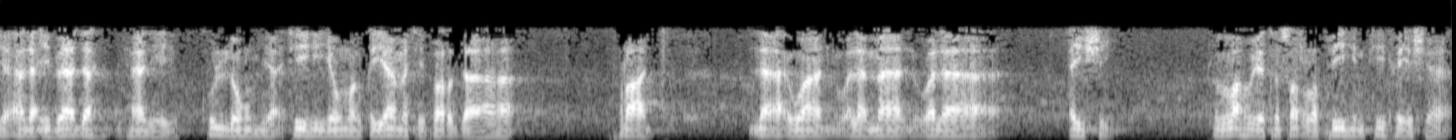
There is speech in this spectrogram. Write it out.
جعل عباده بهذه كلهم يأتيه يوم القيامة فردا. فراد لا أعوان ولا مال ولا أي شيء. فالله يتصرف فيهم كيف يشاء.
